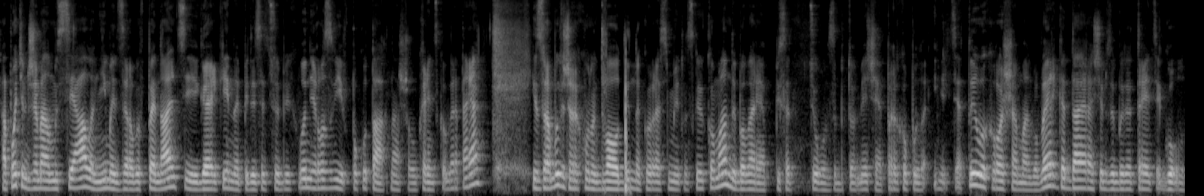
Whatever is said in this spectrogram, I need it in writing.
А потім Джемел Мусіала, німець заробив пенальті, і Гаррі на 57-й хвилині розвів по кутах нашого українського вратаря. І зробив вже рахунок 2-1 на користь мюнхенської команди. Баварія після цього забитого м'яча перехопила ініціативу. Хороший аман Верга Дайра, щоб забити третій гол.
